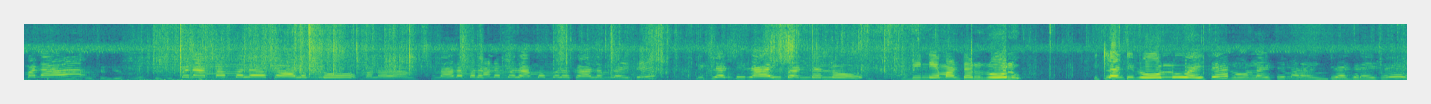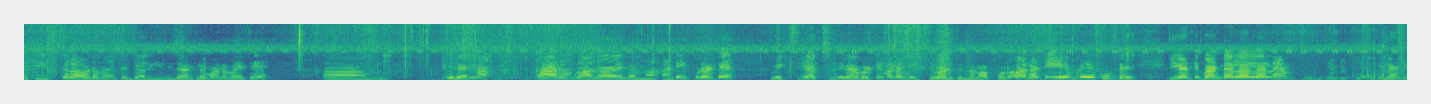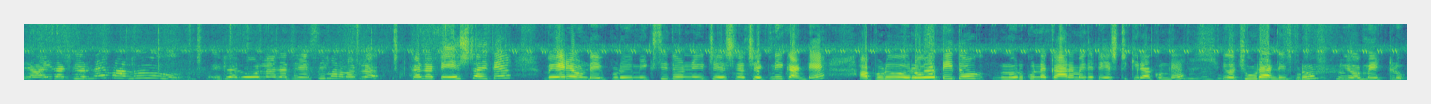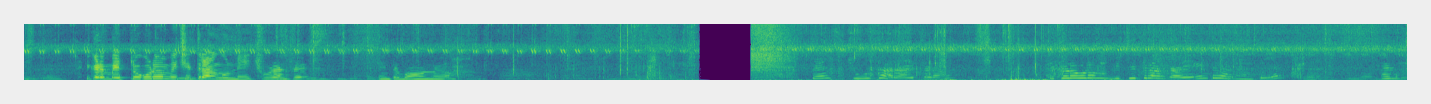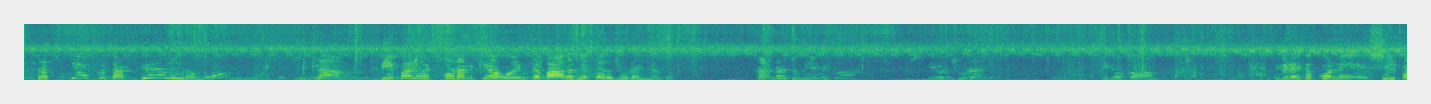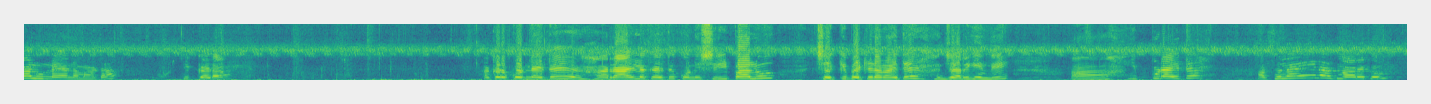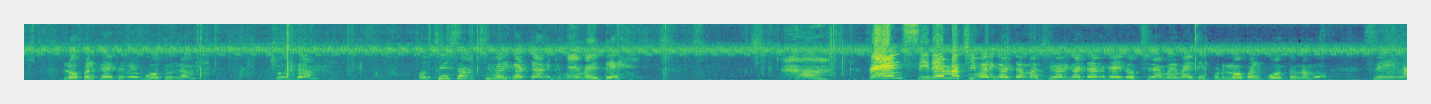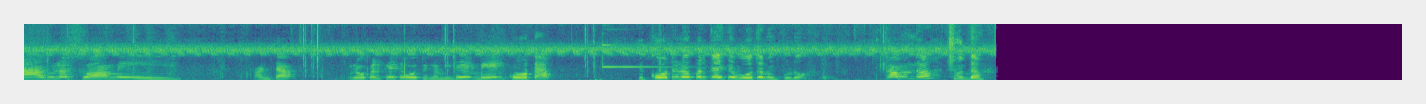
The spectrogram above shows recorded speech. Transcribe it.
మన మన అమ్మమ్మల కాలంలో మన నానమ్మల నానమ్మల అమ్మమ్మల కాలంలో అయితే ఇట్లాంటి రాయి బండల్లో దీన్ని ఏమంటారు? రోలు. ఇట్లాంటి రోళ్ళు అయితే రోళ్ళు అయితే మన ఇంటి దగ్గర అయితే తీసుకురావడం అయితే జరిగింది. దాంట్లో మనమైతే ఆ, ఏదన్నా కారం లాగా ఏదన్నా అంటే ఇప్పుడు అంటే మిక్సీ వచ్చింది కాబట్టి మనం మిక్సీ పడుతున్నాం. అప్పుడు అలాంటి ఏం లేకుండే. ఇలాంటి బండలలోనే ఇలాంటి రాయి దగ్గరనే వాళ్ళు ఇట్లా రోల్ లాగా చేసి మనం అట్లా కానీ టేస్ట్ అయితే వేరే ఉండే. ఇప్పుడు మిక్సీతో చేసిన చట్నీ కంటే అప్పుడు రోటీతో నూరుకున్న కారం అయితే టేస్ట్కి రాకుండే ఇగో చూడండి ఇప్పుడు ఇగో మెట్లు. ఇక్కడ మెట్లు కూడా విచిత్రంగా ఉన్నాయి. చూడండి ఫ్రెండ్స్ ఎంత బాగున్నాయో. ఫ్రెండ్స్ చూసారా ఇక్కడ? ఇక్కడ కూడా విచిత్రంగా ఏంటి అని అంటే ప్రతి ఒక్క దగ్గర కూడాము ఇట్లా దీపాలు పెట్టుకోవడానికి అవో ఎంత బాగా చేస్తారో చూడండి అవి కనబడుతుంది మీకు? ఇగో చూడండి. ఇది ఒక ఇక్కడైతే కొన్ని శిల్పాలు ఉన్నాయన్నమాట. ఇక్కడ అక్కడ కొన్ని అయితే ఆ రాయిలకైతే కొన్ని శిల్పాలు చెక్కి పెట్టడం అయితే జరిగింది. ఇప్పుడైతే అసలైన ద్వారకం. లోపలికైతే మేము పోతున్నాం. చూద్దాం. వచ్చేసాం చివరి ఘట్టానికి మేమైతే. ఫ్రెండ్స్ ఇదే మా చివరి ఘట్టం. మా చివరి ఘట్టానికి అయితే వచ్చినాం. మేమైతే ఇప్పుడు లోపలికి పోతున్నాము. శ్రీ నాగుల స్వామి అంట. లోపలికి అయితే పోతున్నాం. ఇదే మెయిన్ కోట. ఈ కోట లోపలికి అయితే పోతాం ఇప్పుడు. ఎట్లా ఉందో చూద్దాం.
